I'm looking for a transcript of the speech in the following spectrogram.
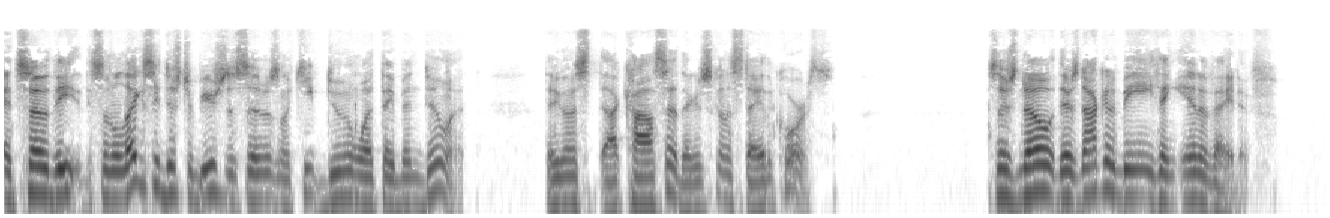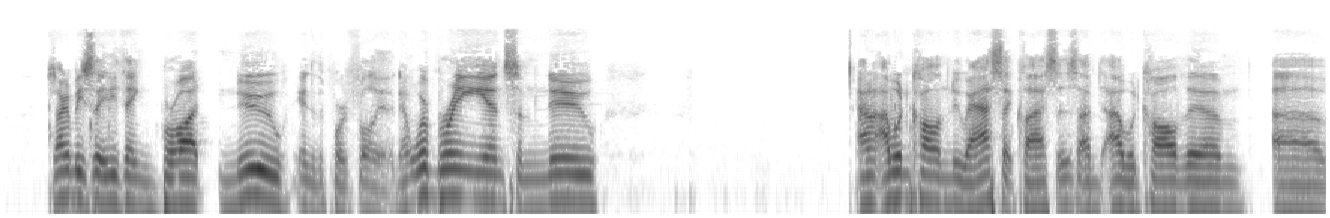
And so the so the legacy distribution system is going to keep doing what they've been doing. They're going to, like Kyle said, they're just going to stay the course. So there's no, there's not going to be anything innovative. There's not going to be anything brought new into the portfolio. Now we're bringing in some new. I, I wouldn't call them new asset classes. I, I would call them uh,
